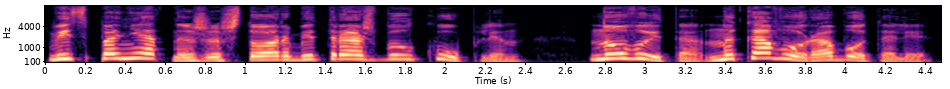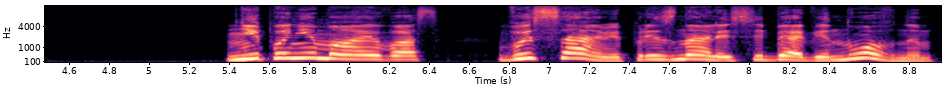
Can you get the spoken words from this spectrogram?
Ведь понятно же, что арбитраж был куплен. Но вы-то на кого работали?» «Не понимаю вас. Вы сами признали себя виновным,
